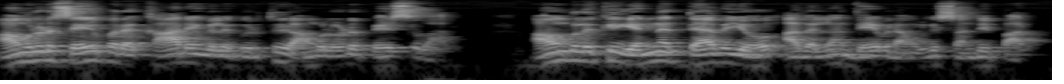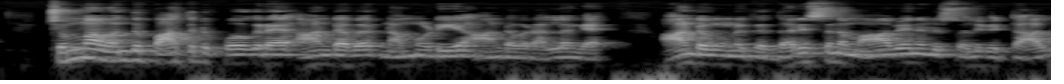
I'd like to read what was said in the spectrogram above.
அவங்களோட செய்யப்படுற காரியங்களை குறித்து அவங்களோட பேசுவார். அவங்களுக்கு என்ன தேவையோ அதெல்லாம் தேவன் அவங்களுக்கு சந்திப்பார். சும்மா வந்து பார்த்துட்டு போகிற ஆண்டவர் நம்முடைய ஆண்டவர் அல்லங்க. ஆண்டவர் உனக்கு தரிசனம் ஆவேன் என்று சொல்லிவிட்டால்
